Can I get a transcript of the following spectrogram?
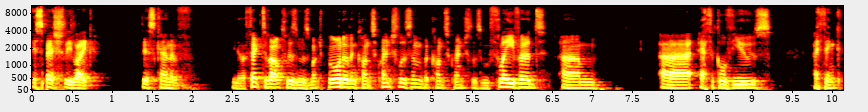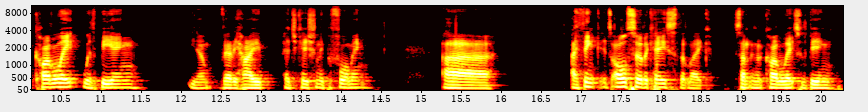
especially like this kind of you know effective altruism is much broader than consequentialism, but consequentialism flavored um, uh, ethical views I think correlate with being, you know, very high educationally performing. Uh, I think it's also the case that like something that correlates with being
